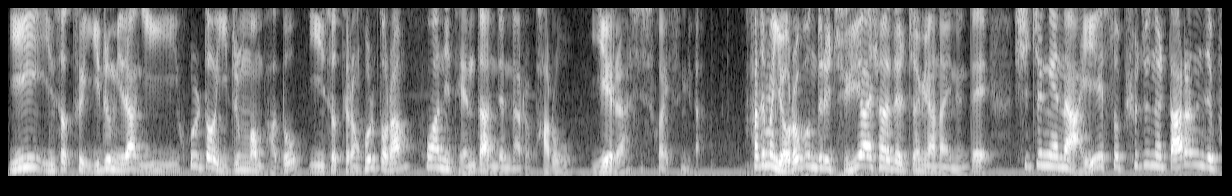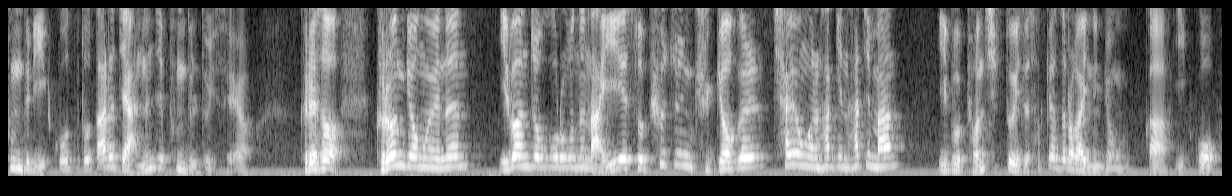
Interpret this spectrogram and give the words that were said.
이 인서트 이름이랑 이 홀더 이름만 봐도 이 인서트랑 홀더랑 호환이 된다 안 된다를 바로 이해를 하실 수가 있습니다. 하지만 여러분들이 주의하셔야 될 점이 하나 있는데 시중에는 ISO 표준을 따르는 제품들이 있고 또 따르지 않는 제품들도 있어요. 그래서 그런 경우에는 일반적으로는 ISO 표준 규격을 차용을 하긴 하지만 일부 변칙도 이제 섞여 들어가 있는 경우가 있고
